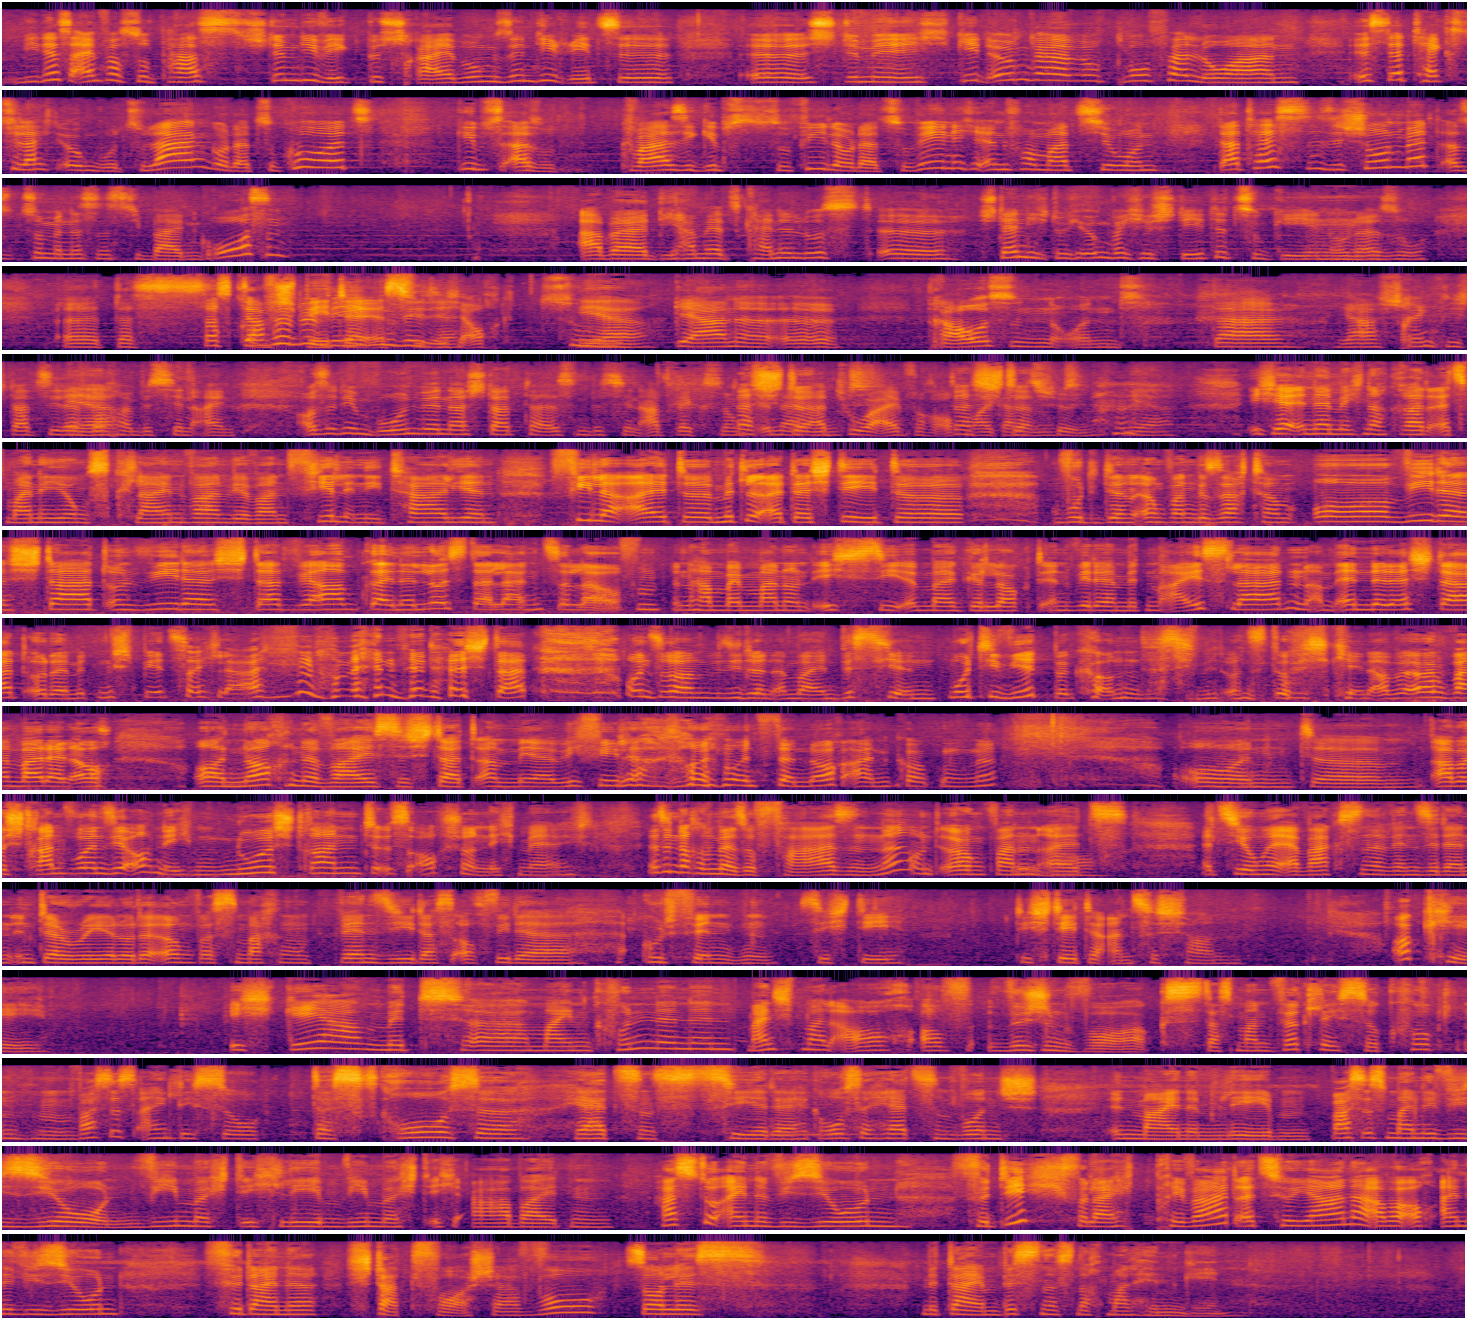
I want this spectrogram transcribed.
wie das einfach so passt. Stimmt die Wegbeschreibung? Sind die Rätsel äh, stimmig? Geht irgendwer wo verloren? Ist der Text vielleicht irgendwo zu lang oder zu kurz? Gibt es also quasi gibt es zu viele oder zu wenig Informationen? Da testen sie schon mit, also zumindest die beiden Großen. Aber die haben jetzt keine Lust, äh, ständig durch irgendwelche Städte zu gehen mhm. oder so. Äh, das, das dafür bewegen sie wieder. sich auch zu ja. gerne äh, draußen und da ja, schränkt die Stadt sie dann ja. doch ein bisschen ein. Außerdem wohnen wir in der Stadt, da ist ein bisschen Abwechslung das in stimmt. der Natur einfach auch das mal stimmt. ganz schön. Ja. Ich erinnere mich noch gerade, als meine Jungs klein waren, wir waren viel in Italien, viele alte Mittelalterstädte, wo die dann irgendwann gesagt haben, oh, wieder Stadt und wieder Stadt, wir haben keine Lust da lang zu laufen. Dann haben mein Mann und ich sie immer gelockt, entweder mit dem Eisladen am Ende der Stadt oder mit dem Spielzeugladen am Ende der Stadt. Und so haben wir sie dann immer ein bisschen motiviert bekommen, dass sie mit uns durchgehen. Aber irgendwann war dann auch, oh, noch eine weiße Stadt am Meer. Wie viele sollen wir uns dann noch angucken? Ne? Und, ähm, aber Strand wollen sie auch nicht. Nur Strand ist auch schon nicht mehr. Das sind doch immer so Phasen. Ne? Und irgendwann genau. als, als junge Erwachsene, wenn sie dann Interrail oder irgendwas machen, werden sie das auch wieder gut finden, sich die, die Städte anzuschauen. Okay. Ich gehe mit äh, meinen Kundinnen manchmal auch auf Vision Walks, dass man wirklich so guckt, mh, was ist eigentlich so das große Herzensziel, der große Herzenwunsch in meinem Leben? Was ist meine Vision? Wie möchte ich leben? Wie möchte ich arbeiten? Hast du eine Vision für dich, vielleicht privat als Juliane, aber auch eine Vision für deine Stadtforscher? Wo soll es mit deinem Business nochmal hingehen?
